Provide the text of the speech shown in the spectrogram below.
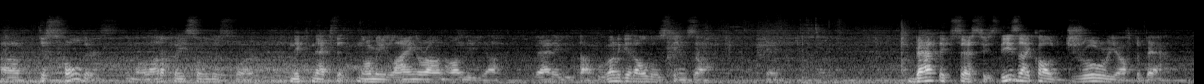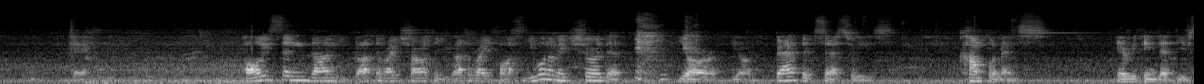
Uh, just holders, you know, a lot of placeholders for knickknacks that normally lying around on the uh, vanity top. We want to get all those things off. Okay. Bath accessories. These I call jewelry off the bath. Okay. All is said and done, you've got the right shower, you've got the right faucet. You want to make sure that your your bath accessories complements everything that you've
